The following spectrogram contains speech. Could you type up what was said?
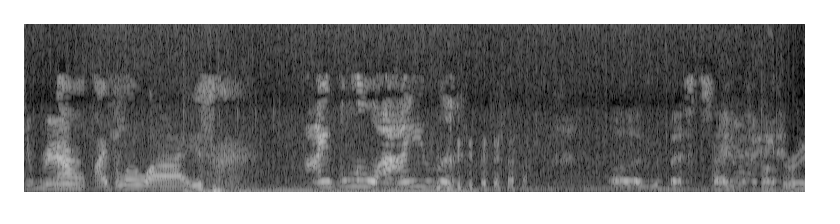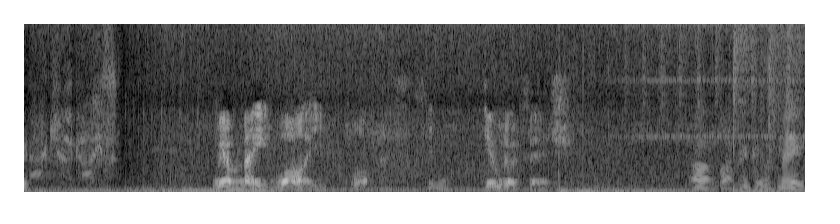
Get roof. No, my blue eyes. my blue eyes. oh, that's the best save Off ever. the roof. We are made. Why? What? Fucking dildo fish. Oh, I think it was me.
